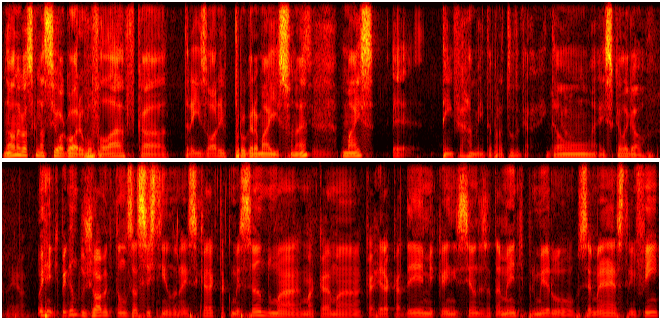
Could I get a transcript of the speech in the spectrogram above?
Não é um negócio que nasceu agora. Eu vou falar, ficar três horas e programar isso, né? Sim. Mas é, tem ferramenta para tudo, cara. Então, legal. é isso que é legal. legal. Ô, Henrique, pegando o jovem que estão nos assistindo, né? Esse cara que está começando uma, uma, uma, carreira acadêmica, iniciando exatamente o primeiro semestre, enfim.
